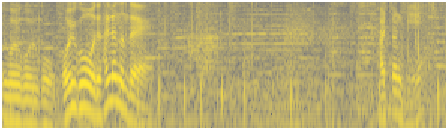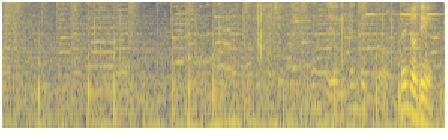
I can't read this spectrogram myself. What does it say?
이거 이거 이거 어이구 내가 살렸는데 발전기 여기 샌드 있어 센즈 어디?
